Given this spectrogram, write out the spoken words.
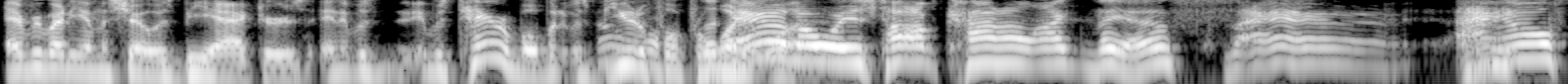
everybody on the show was B actors, and it was it was terrible, but it was beautiful for Oh, the what dad it was. always talked kind of like this. Uh, I mean, Alf.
